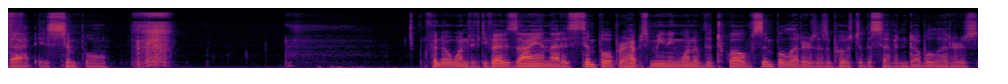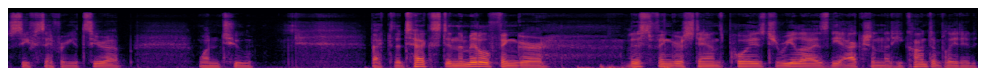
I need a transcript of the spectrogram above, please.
That is simple. Footnote 155 Zayin, that is simple, perhaps meaning one of the 12 simple letters as opposed to the seven double letters. See Sefer Yetzirah 1 2. Back to the text. In the middle finger, this finger stands poised to realize the action that he contemplated.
